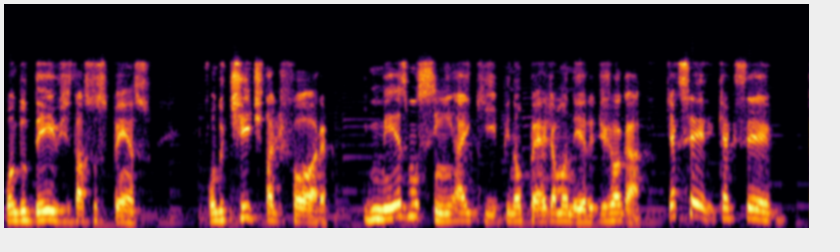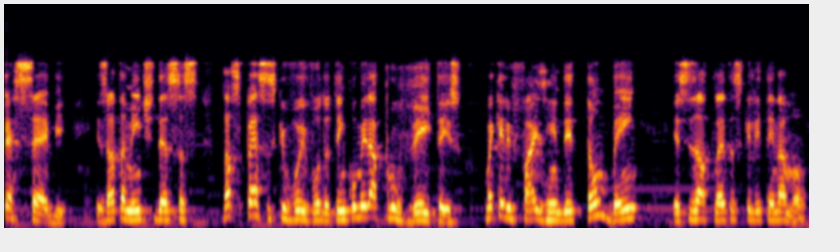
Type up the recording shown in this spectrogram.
quando o David está suspenso quando o Tite está de fora. E mesmo assim a equipe não perde a maneira de jogar. O que é que você, que é que você percebe exatamente dessas das peças que o Voivoda tem, como ele aproveita isso? Como é que ele faz render tão bem esses atletas que ele tem na mão?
